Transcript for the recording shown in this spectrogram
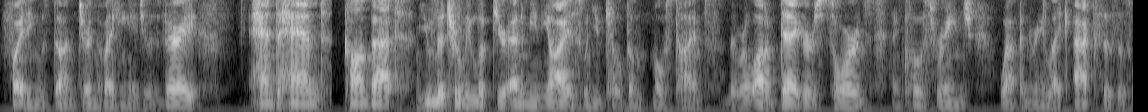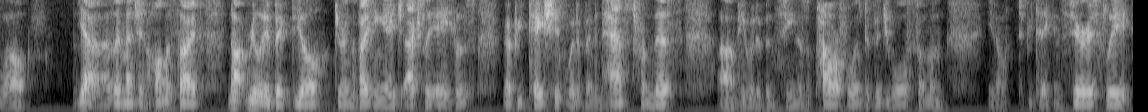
fighting was done during the Viking Age. It was very hand to hand combat. You literally looked your enemy in the eyes when you killed them most times. There were a lot of daggers, swords, and close range weaponry like axes as well. Yeah, as I mentioned, homicide, not really a big deal during the Viking Age. Actually, Egil's reputation would have been enhanced from this. Um, he would have been seen as a powerful individual, someone, you know, to be taken seriously,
